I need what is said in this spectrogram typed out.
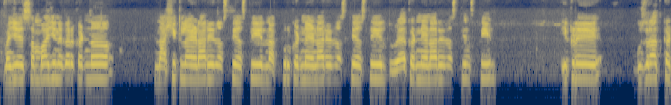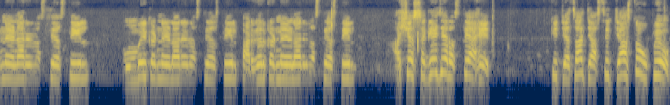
म्हणजे संभाजीनगरकडनं नाशिकला येणारे रस्ते असतील नागपूरकडनं येणारे रस्ते असतील धुळ्याकडनं येणारे रस्ते असतील इकडे गुजरातकडनं येणारे रस्ते असतील मुंबईकडनं येणारे रस्ते असतील पारघरकडनं येणारे रस्ते असतील असे सगळे जे रस्ते आहेत की ज्याचा जास्तीत जास्त उपयोग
